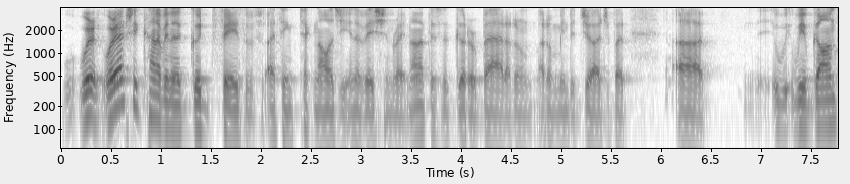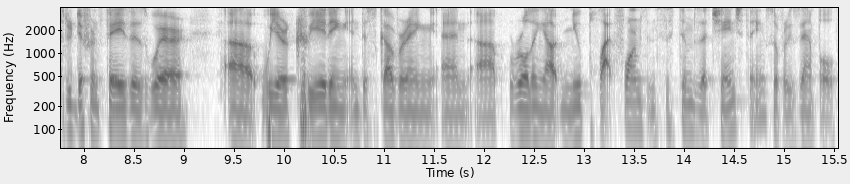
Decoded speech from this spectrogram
We're, we're actually kind of in a good phase of, I think, technology innovation right now. Not that this is good or bad, I don't, I don't mean to judge, but uh, we, we've gone through different phases where uh, we are creating and discovering and uh, rolling out new platforms and systems that change things. So for example,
